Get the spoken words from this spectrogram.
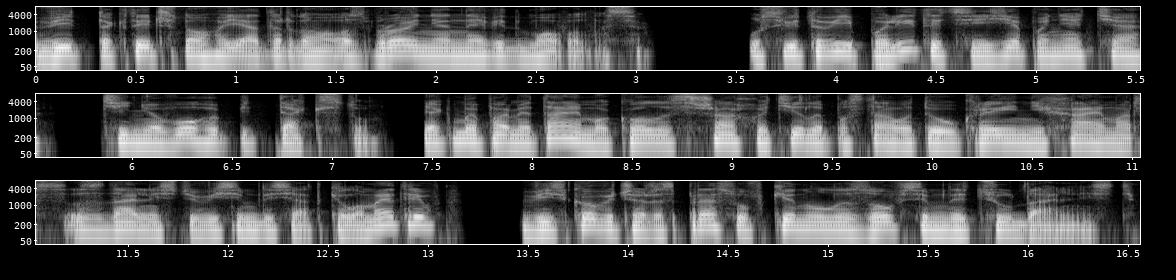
від тактичного ядерного озброєння не відмовилася. У світовій політиці є поняття тіньового підтексту. Як ми пам'ятаємо, коли США хотіли поставити Україні Хаймарс з дальністю 80 кілометрів, військові через пресу вкинули зовсім не цю дальність.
